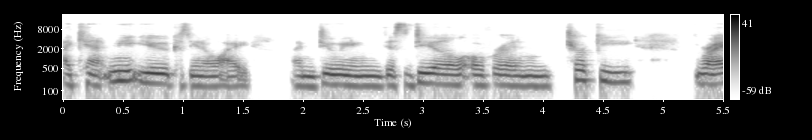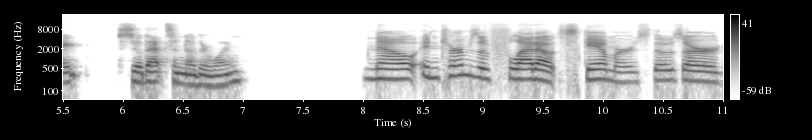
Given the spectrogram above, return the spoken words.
I can't meet you because, you know, I, I'm doing this deal over in Turkey, right? So that's another one. Now, in terms of flat out scammers, those are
